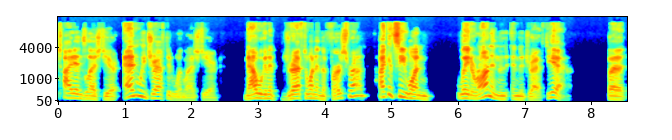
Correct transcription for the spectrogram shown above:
tight ends last year, and we drafted one last year, now we're going to draft one in the first round. I could see one later on in the in the draft, yeah. But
